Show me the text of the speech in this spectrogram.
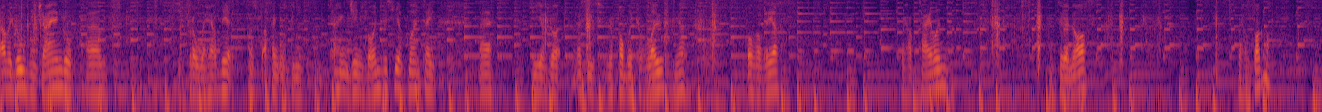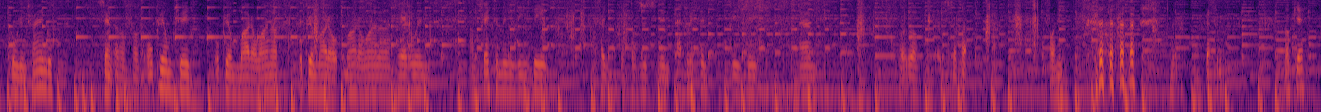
are, the Golden Triangle. Um, you've probably heard it. I think there's been, I think James Bond was here one time. Uh, here you've got, this is Republic of Laos yeah. Over there, we have Thailand. And to the north, we have Burma. Golden Triangle, centre of, of opium trade. Opium, marijuana, opium, mari- marijuana, heroin, amphetamines these days. Think they're just everything these days. Um, but well, it's a bit funny. it's different. Okay.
